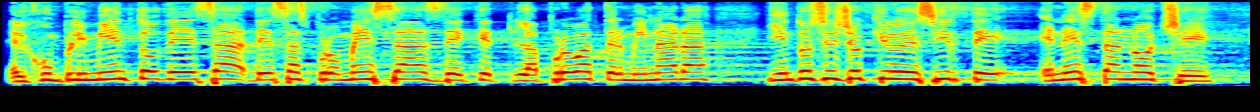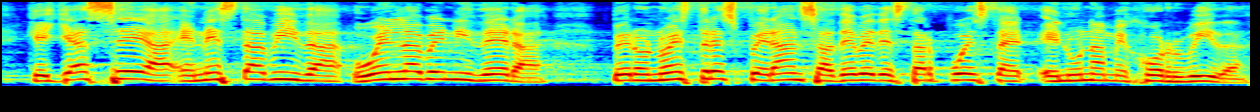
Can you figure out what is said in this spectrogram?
El cumplimiento de, esa, de esas promesas de que la prueba terminara. Y entonces yo quiero decirte en esta noche que ya sea en esta vida o en la venidera, pero nuestra esperanza debe de estar puesta en una mejor vida,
